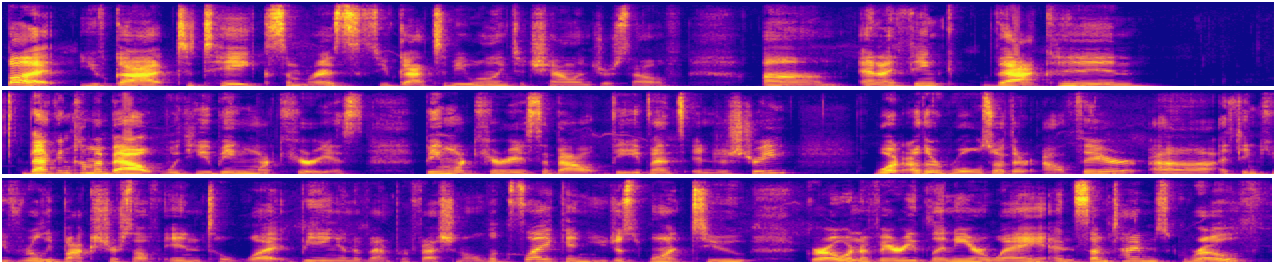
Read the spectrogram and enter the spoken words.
But you've got to take some risks. You've got to be willing to challenge yourself. Um, and I think that can that can come about with you being more curious, being more curious about the events industry what other roles are there out there? Uh, I think you've really boxed yourself into what being an event professional looks like, and you just want to grow in a very linear way. And sometimes growth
